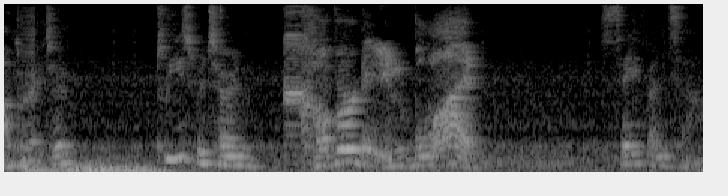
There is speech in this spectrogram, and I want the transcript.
operator. Please return covered in blood. safe and sound.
